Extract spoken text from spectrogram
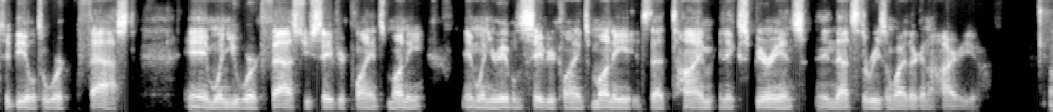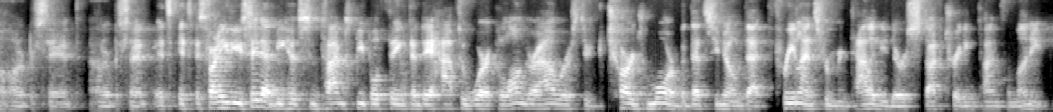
to be able to work fast. And when you work fast, you save your clients money. And when you're able to save your clients money, it's that time and experience. And that's the reason why they're going to hire you. 100% 100% it's, it's it's funny you say that because sometimes people think that they have to work longer hours to charge more but that's you know that freelancer mentality they're stuck trading time for money.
